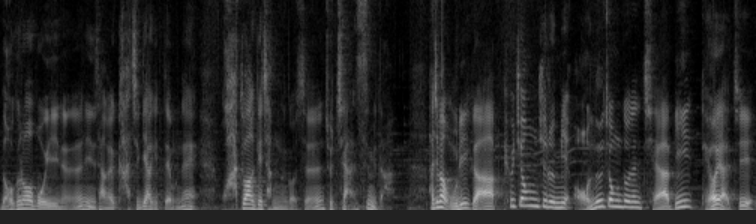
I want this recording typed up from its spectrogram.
너그러워 보이는 인상을 가지게 하기 때문에 과도하게 잡는 것은 좋지 않습니다. 하지만 우리가 표정주름이 어느 정도는 제압이 되어야지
